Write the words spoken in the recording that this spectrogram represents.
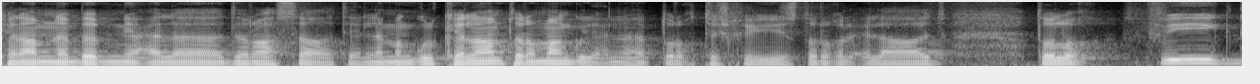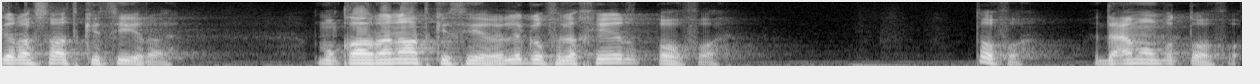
كلامنا مبني على دراسات. يعني لما نقول كلام ترى ما نقول يعني طرق تشخيص طرق العلاج طرق في دراسات كثيرة. مقارنات كثيرة. لقوا في الأخير طوفة. طوفة. دعموا بالطوفة.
